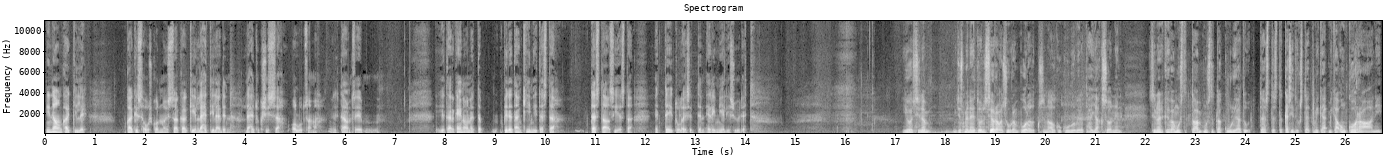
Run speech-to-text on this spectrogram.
niin nämä on kaikille kaikissa uskonnoissa, kaikkien lähettiläiden lähetyksissä ollut sama. Eli tämä on se ja tärkein on, että pidetään kiinni tästä, tästä asiasta, ettei tule sitten erimielisyydet. Joo, siinä, jos menee tuonne seuraavan suuren puolelle, kun sen alku kuuluu vielä tähän jaksoon, niin siinä on ehkä hyvä muistuttaa, muistuttaa kuulijaa tästä, tästä käsityksestä, että mikä, mikä on Koraani.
